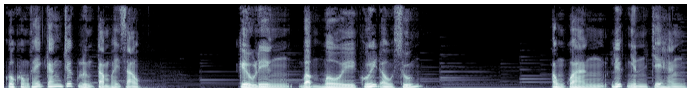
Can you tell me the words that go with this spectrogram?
cô không thấy cắn rứt lương tâm hay sao? Kiều Liên bậm môi cúi đầu xuống. Ông Quang liếc nhìn chị Hằng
